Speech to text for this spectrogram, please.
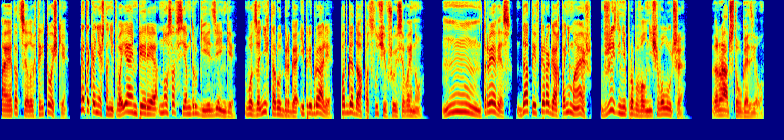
а это целых три точки. Это, конечно, не твоя империя, но совсем другие деньги. Вот за них-то Рудберга и прибрали, подгадав под случившуюся войну. «Ммм, Трэвис, да ты в пирогах понимаешь. В жизни не пробовал ничего лучше». «Рад, что угодил»,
